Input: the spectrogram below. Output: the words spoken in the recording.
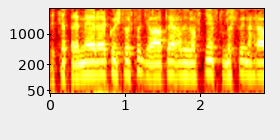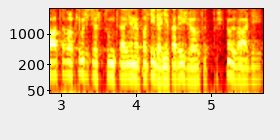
vicepremiére, jako když to děláte a vy vlastně v tuhle chvíli nahráváte velkým řetězcům, kteří neplatí daně tady, že jo, tak to všechno vyvádějí.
